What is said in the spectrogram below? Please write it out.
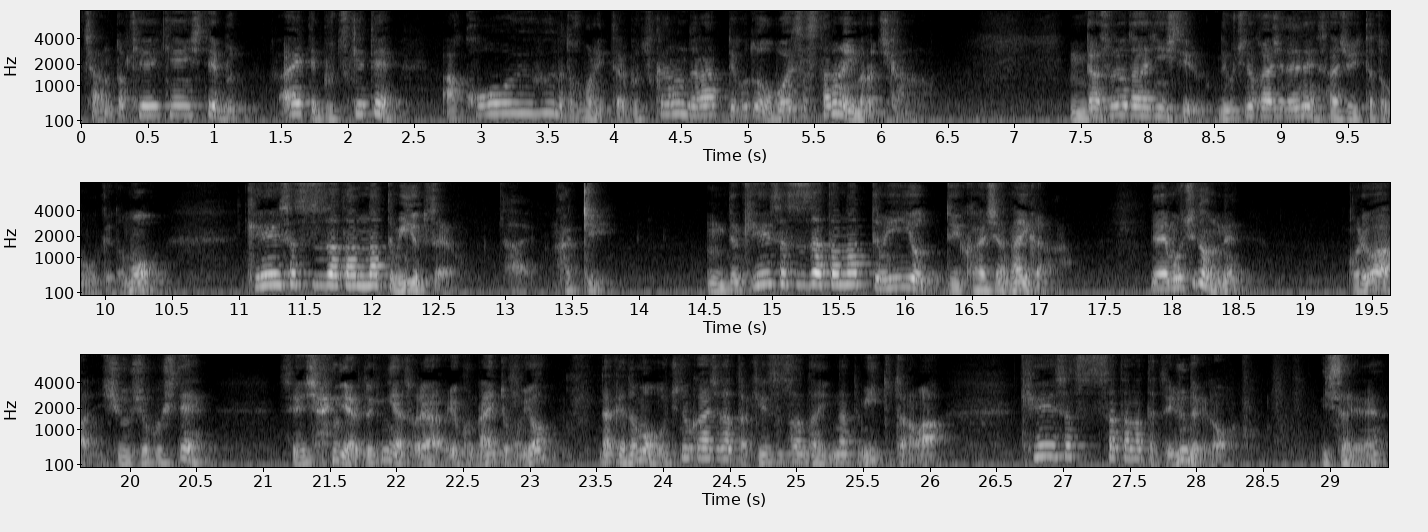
ちゃんと経験してぶあえてぶつけてあこういうふうなところまで行ったらぶつかるんだなっていうことを覚えさせための今の時間なの。うんだからそれを大事にしている。でうちの会社でね最初言ったと思うけども警察沙汰になってもいいよって言ってたよ。はい。はっきり、うん、でも警察沙汰になってもいいよっていう会社はないから。でもちろんねこれは就職して正社員でやるときにはそれはよくないと思うよ。だけどもうちの会社だったら警察沙汰になってもいいって言ったのは警察沙汰になったやついるんだけど実際ね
